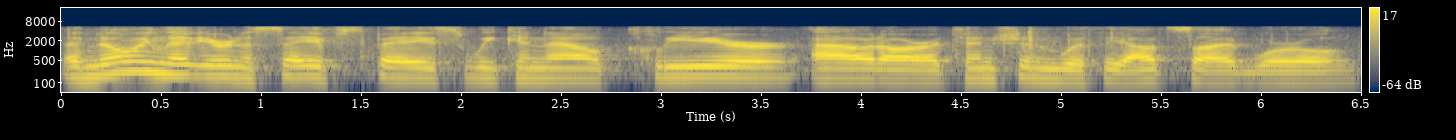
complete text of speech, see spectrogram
And knowing that you're in a safe space, we can now clear out our attention with the outside world.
